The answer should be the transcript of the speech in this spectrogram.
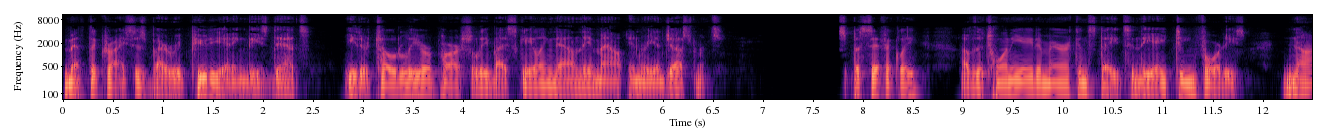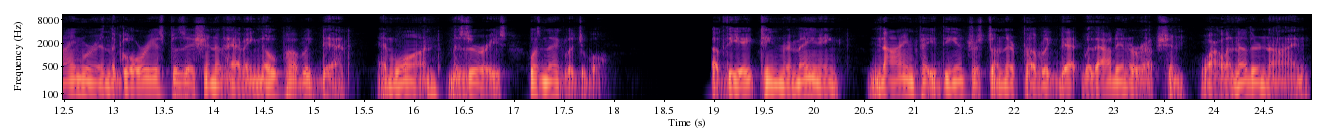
met the crisis by repudiating these debts either totally or partially by scaling down the amount in readjustments. Specifically, of the 28 American states in the 1840s, nine were in the glorious position of having no public debt, and one, Missouri's, was negligible. Of the 18 remaining, nine paid the interest on their public debt without interruption, while another nine,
